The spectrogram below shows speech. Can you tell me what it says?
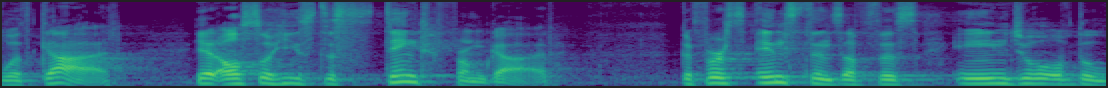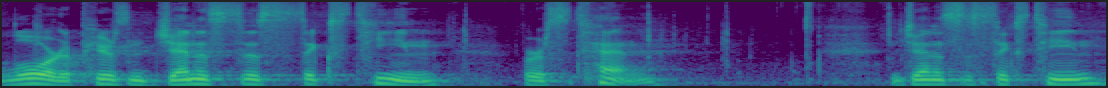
with God. Yet also, he's distinct from God. The first instance of this angel of the Lord appears in Genesis 16, verse 10. Genesis 16,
